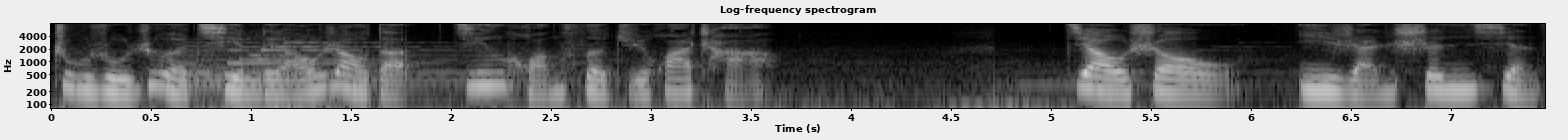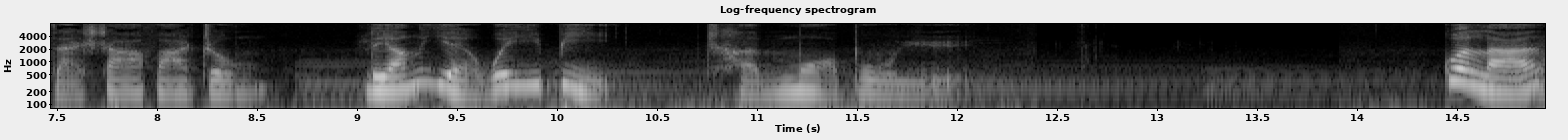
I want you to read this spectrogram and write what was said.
注入热气缭绕的金黄色菊花茶。教授依然深陷在沙发中，两眼微闭，沉默不语。灌篮。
